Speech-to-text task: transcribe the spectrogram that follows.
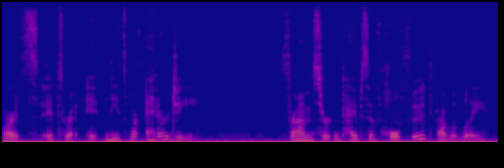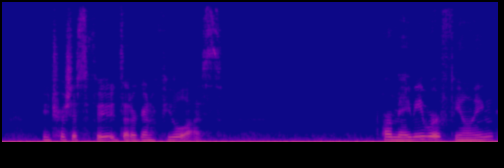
or it's it's it needs more energy from certain types of whole foods probably, nutritious foods that are going to fuel us. Or maybe we're feeling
